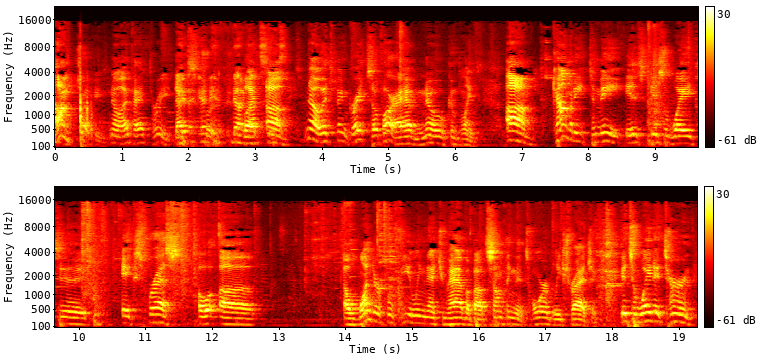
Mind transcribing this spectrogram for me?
I'm joking. No, I've had three. That's Yeah, yeah, true. no, but six. um, no, it's been great so far. I have no complaints. Um, comedy to me is is a way to express a, a, a wonderful feeling that you have about something that's horribly tragic. It's a way to turn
